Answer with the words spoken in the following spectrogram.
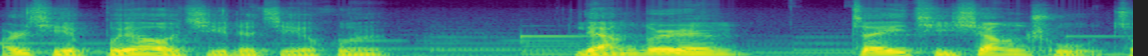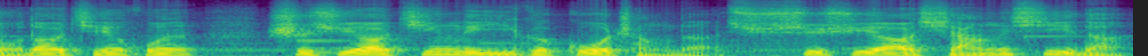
而且不要急着结婚。两个人在一起相处，走到结婚是需要经历一个过程的，是需要详细的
